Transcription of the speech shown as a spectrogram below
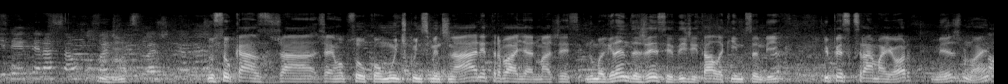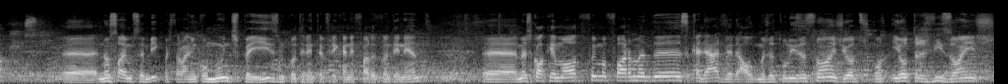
E até a interação com vários uhum. No seu caso, já, já é uma pessoa com muitos conhecimentos na área, trabalha numa, agência, numa grande agência digital aqui em Moçambique, eu penso que será a maior mesmo, não é? Uh, não só em Moçambique, mas trabalham com muitos países, no continente africano e fora do continente. Uh, mas de qualquer modo foi uma forma de, se calhar, ver algumas atualizações e, outros, e outras visões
